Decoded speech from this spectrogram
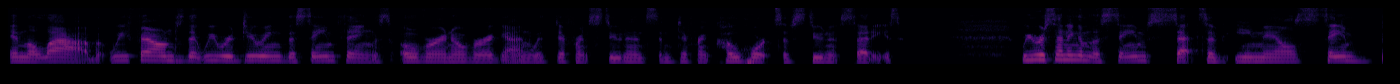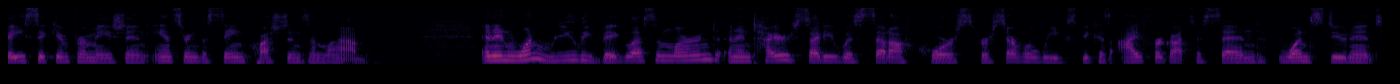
in the lab, we found that we were doing the same things over and over again with different students and different cohorts of student studies. We were sending them the same sets of emails, same basic information, answering the same questions in lab. And in one really big lesson learned, an entire study was set off course for several weeks because I forgot to send one student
